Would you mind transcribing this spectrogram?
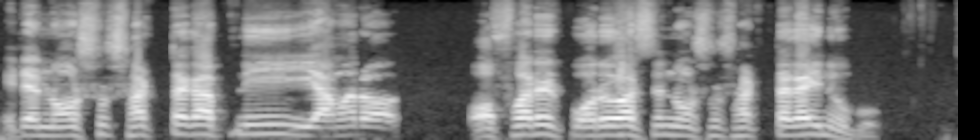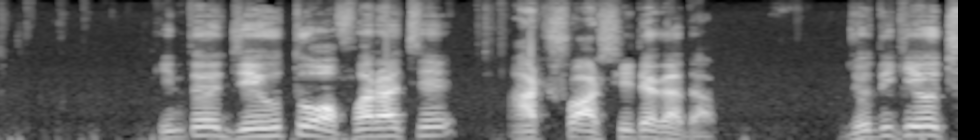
এটা নশো ষাট টাকা আপনি আমার অফারের পরেও আসছে নশো ষাট টাকাই নেব। কিন্তু যেহেতু অফার আছে আটশো আশি টাকা দাম। যদি কেউ ছ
